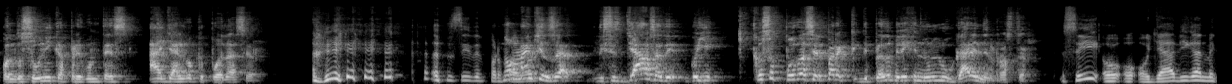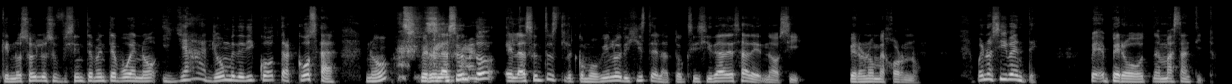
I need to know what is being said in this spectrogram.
cuando su única pregunta es, ¿hay algo que pueda hacer? sí, de por no manches, o sea, dices, ya, o sea, de, oye, ¿qué cosa puedo hacer para que de plano me dejen un lugar en el roster? Sí, o, ya díganme que no soy lo suficientemente bueno y ya, yo me dedico a otra cosa, ¿no? Pero el asunto, el asunto es, como bien lo dijiste, la toxicidad esa de, no, sí, pero no, mejor no. Bueno, sí, vente, pero nada más tantito,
